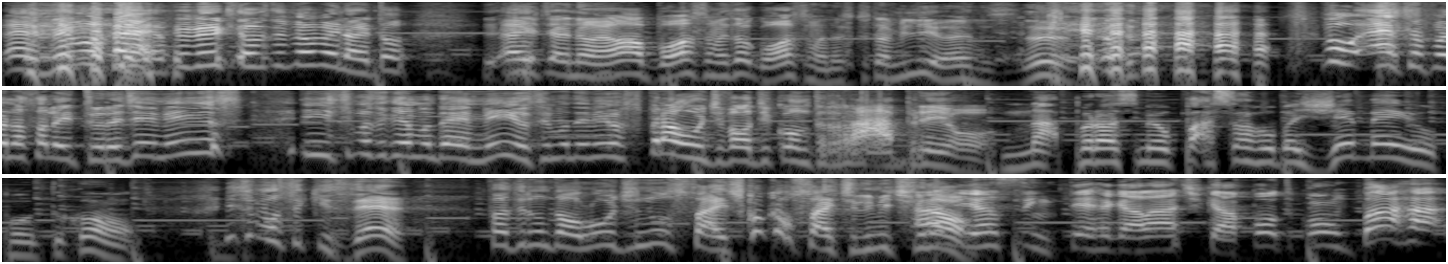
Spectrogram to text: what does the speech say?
É, mesmo é, primeiro que você vê o melhor. Então, a gente, não, é uma bosta, mas eu gosto, mano. Eu escuto há mil anos. Bom, essa foi a nossa leitura de e-mails. E se você quiser mandar e-mails, você manda e-mails pra onde, Valdir Contrabrio? Na próxima eu passo arroba gmail.com. E se você quiser fazer um download no site, qual que é o site, limite final? aliançaintergaláctica.com barra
